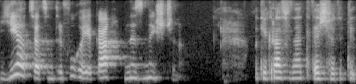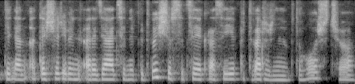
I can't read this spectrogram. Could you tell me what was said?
є ця центрифуга, яка не знищена? От якраз знаєте, те, що те, що рівень радіації не підвищився, це якраз і є підтвердженням того, що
